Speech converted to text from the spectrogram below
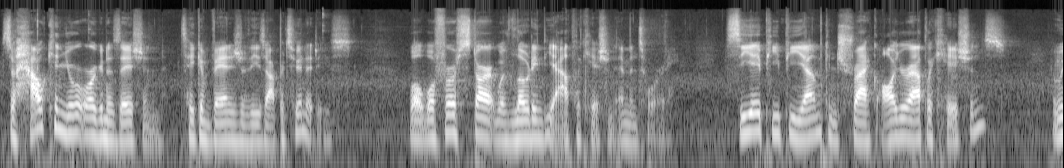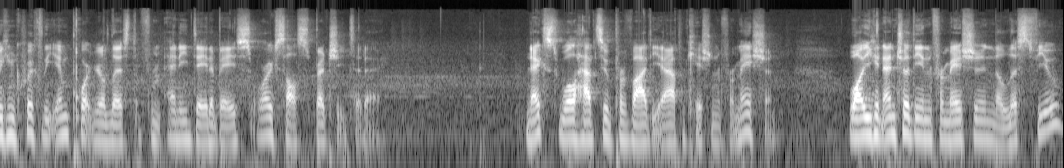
So how can your organization take advantage of these opportunities? Well, we'll first start with loading the application inventory. CAPPM can track all your applications, and we can quickly import your list from any database or Excel spreadsheet today. Next, we'll have to provide the application information. While you can enter the information in the list view,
